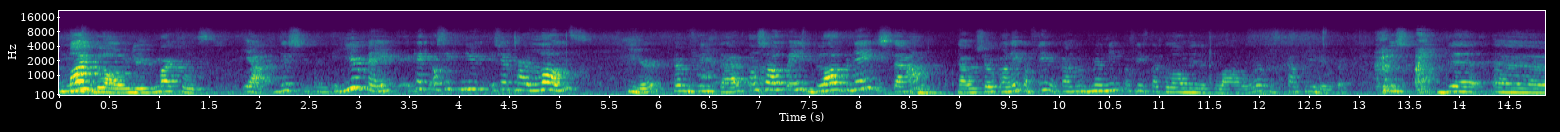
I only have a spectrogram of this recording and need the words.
mindblown nu, maar goed. Ja, dus hiermee, kijk, als ik nu zeg maar land hier met mijn vliegtuig, dan zou opeens blauw beneden staan. Nou, zo kan ik dan vliegen. Ik kan niet mijn vliegtuig landen in het blauw hoor, dat gaat niet lukken. Dus de, uh,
